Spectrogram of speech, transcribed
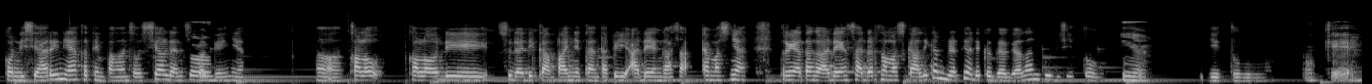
kondisi hari ini ya ketimpangan sosial dan sebagainya. Uh, kalau kalau di sudah dikampanyekan tapi ada yang nggak eh maksudnya ternyata nggak ada yang sadar sama sekali kan berarti ada kegagalan tuh di situ iya gitu Oke.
